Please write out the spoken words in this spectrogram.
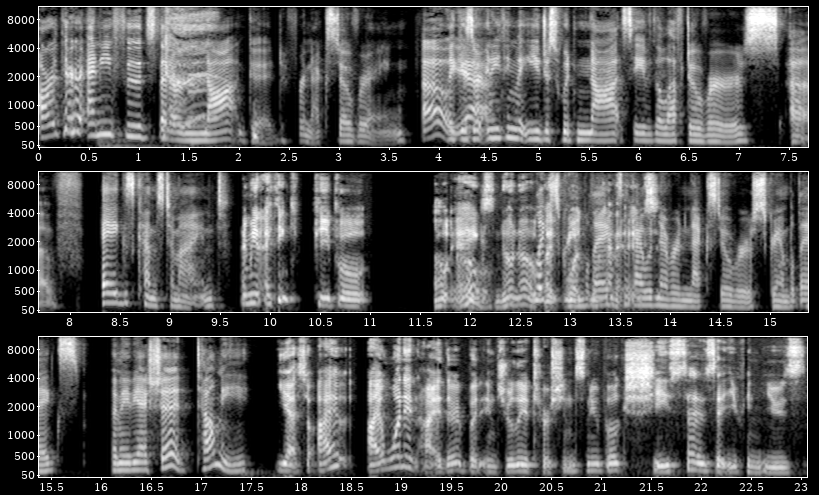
Are there any foods that are not good for next overing? Oh, like, yeah. is there anything that you just would not save the leftovers of? Eggs comes to mind. I mean, I think people. Oh, eggs? Oh, no, no. like what- scrambled what eggs. kind of like, I would never next over scrambled eggs, but maybe I should. Tell me. Yeah, so I I wouldn't either, but in Julia Turshen's new book, she says that you can use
